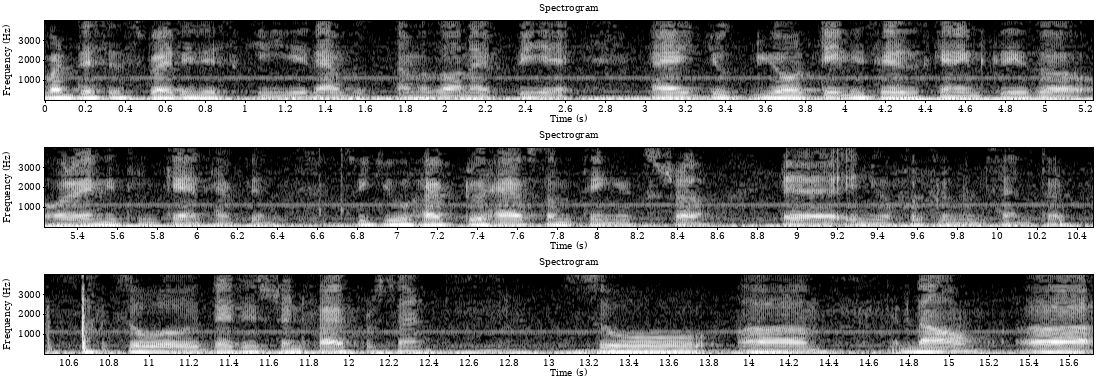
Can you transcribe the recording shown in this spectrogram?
but this is very risky in Amazon FBA uh, you, your daily sales can increase or, or anything can happen. So you have to have something extra uh, in your fulfillment center. So that is 25 percent. So um, now uh,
